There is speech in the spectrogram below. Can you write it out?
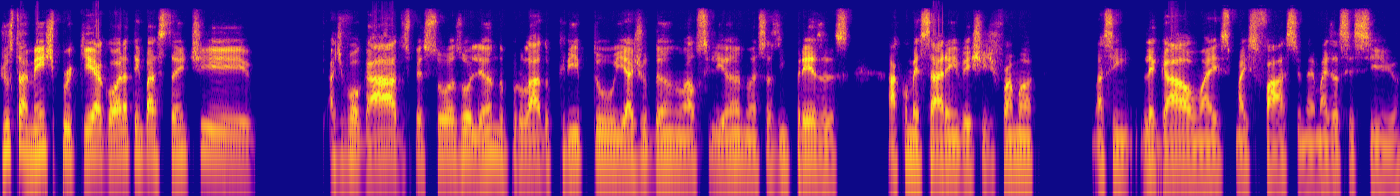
justamente porque agora tem bastante advogados, pessoas olhando para o lado cripto e ajudando, auxiliando essas empresas a começarem a investir de forma assim legal, mais, mais fácil, né, mais acessível.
